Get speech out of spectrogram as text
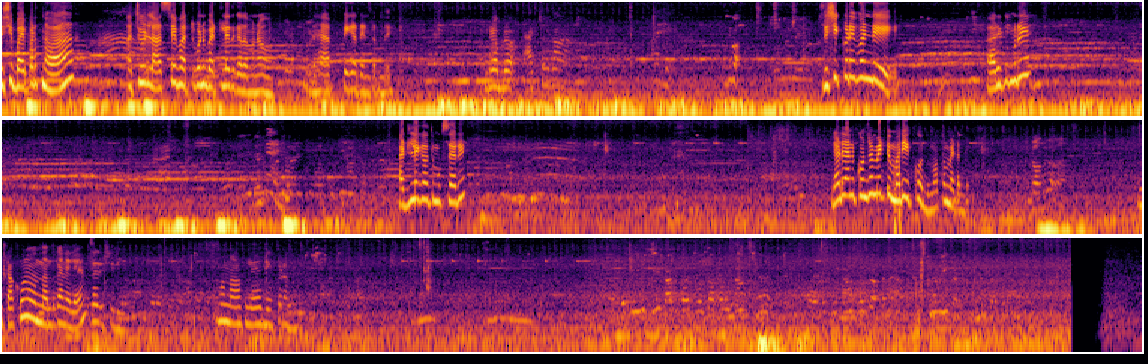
రిషి భయపడుతున్నావా? చూడు లాస్ట్ టైం అట్టుకుని పెట్టలేదు కదా మనం. ఇప్పుడు హ్యాపీగా తింటుంది. బ్రో బ్రో యాక్చువల్గా రిషికి కూడా ఇవ్వండి. అడిగి మరి. అడ్లే గౌతమ్ ఒకసారి. లేడు దానికి కొంచెం పెట్టు మరీ ఎక్కువ మొత్తం పెట్టద్దు. తక్కువ ఉంది అందుకనేలే. నాకు లేదు.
